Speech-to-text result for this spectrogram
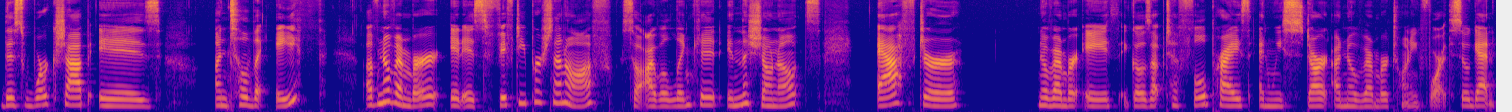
this workshop is until the 8th of November. It is 50% off. So I will link it in the show notes. After November 8th. It goes up to full price and we start on November 24th. So, again,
